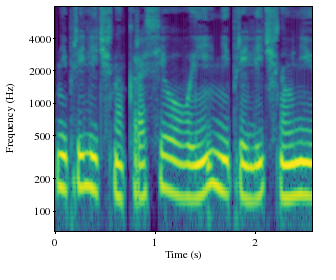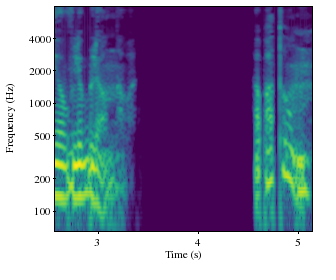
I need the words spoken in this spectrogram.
неприлично красивого и неприлично в нее влюбленного. А потом...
